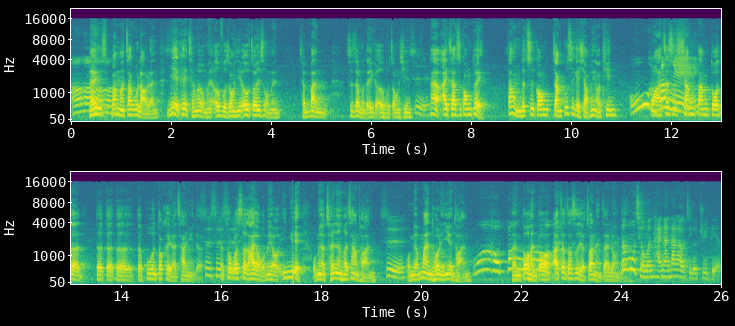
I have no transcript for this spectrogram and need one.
哦来帮忙照顾老人。你也可以成为我们儿福中心，儿福中心是我们承办市政府的一个儿福中心，是。它有爱家志工队，当我们的志工讲故事给小朋友听，哦，哇这是哎相当多的。的的的的部分都可以来参与的，是是透过社还有我们有音乐，我们有成人合唱团，是我们有曼陀林乐团，哇，好棒、哦，很多很多。啊，这都是有专人在弄的。那目前我们台南大概有几个据点？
